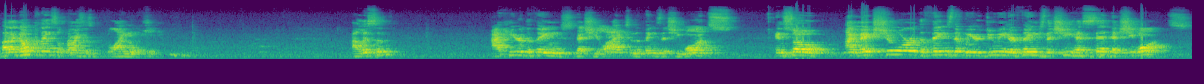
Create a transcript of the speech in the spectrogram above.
But I don't plan surprises blindly. I listen. I hear the things that she likes and the things that she wants. And so I make sure the things that we are doing are things that she has said that she wants.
